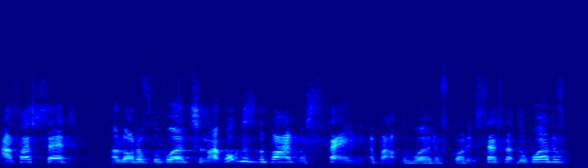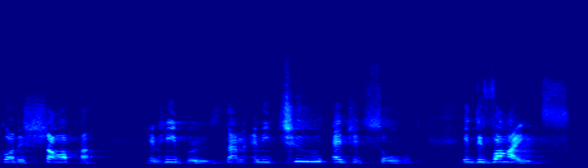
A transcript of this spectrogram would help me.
As I said, a lot of the word tonight, what does the Bible say about the word of God? It says that the word of God is sharper in Hebrews than any two edged sword. It divides,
